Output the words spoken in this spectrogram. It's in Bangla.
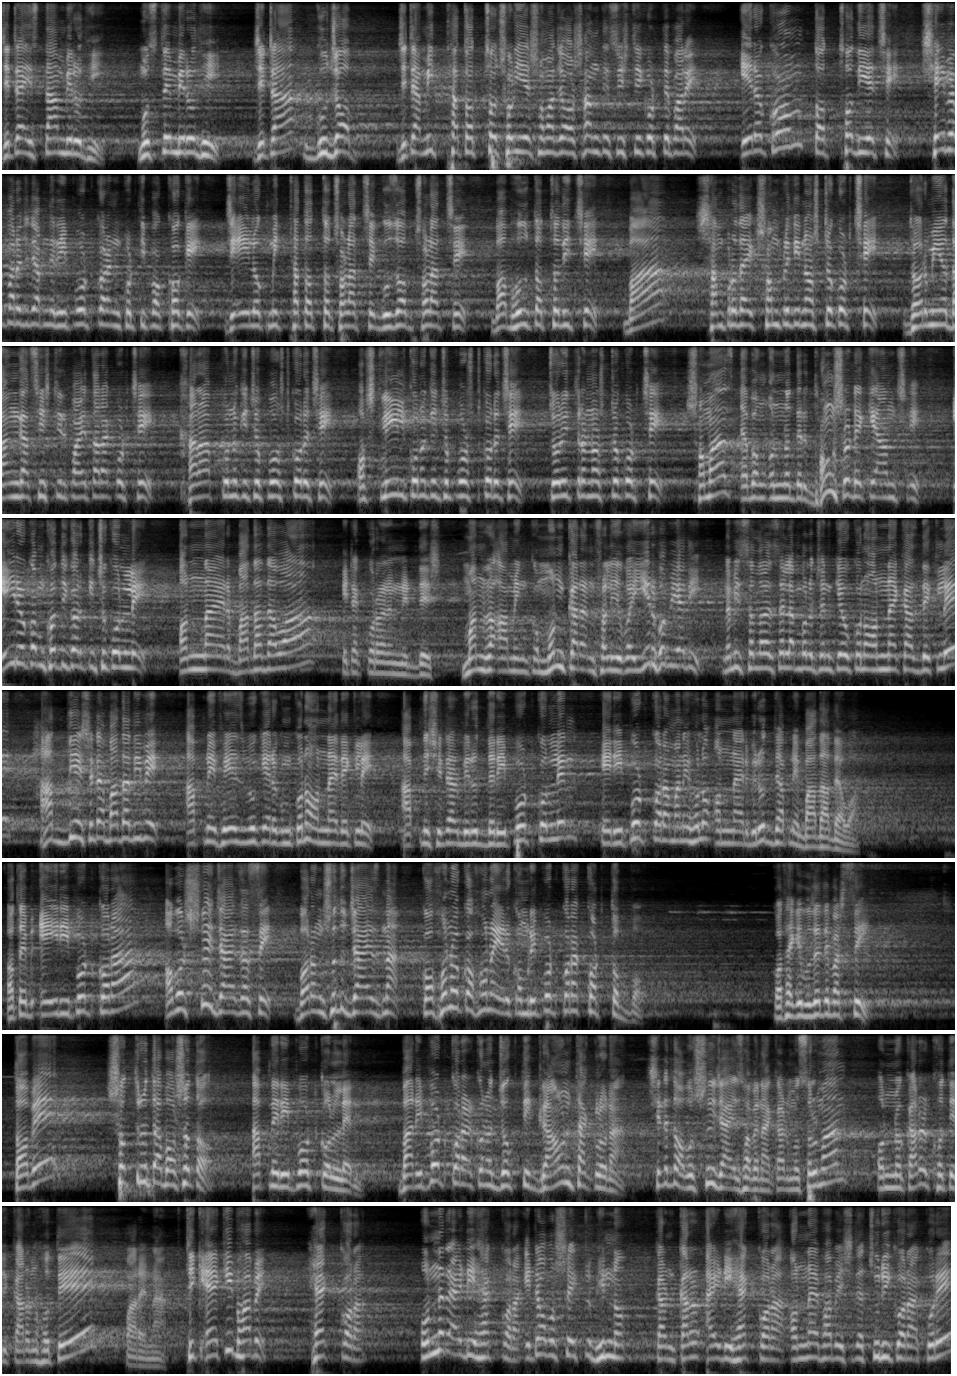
যেটা ইসলাম বিরোধী, মুসলিম বিরোধী, যেটা গুজব, যেটা মিথ্যা তথ্য ছড়িয়ে সমাজে অশান্তি সৃষ্টি করতে পারে, এরকম তথ্য দিয়েছে। সেই ব্যাপারে যদি আপনি রিপোর্ট করেন কর্তৃপক্ষকে যে এই লোক মিথ্যা তথ্য ছড়াচ্ছে, গুজব ছড়াচ্ছে বা ভুল তথ্য দিচ্ছে বা সাম্প্রদায়িক সম্প্রীতি নষ্ট করছে, ধর্মীয় দাঙ্গা সৃষ্টির পায় তারা করছে, খারাপ কোনো কিছু পোস্ট করেছে, অশ্লীল কোনো কিছু পোস্ট করেছে, চরিত্র নষ্ট করছে, সমাজ এবং অন্যদের ধ্বংস ডেকে আনছে। এই রকম ক্ষতিকর কিছু করলে অন্যায়ের বাধা দেওয়া এটা কোরআনের নির্দেশ। মানরা আমিনকো মন কারান ফালি ইয়ের হবি আদি নবী সাল্লাহ সাল্লাম বলেছেন, কেউ কোনো অন্যায় কাজ দেখলে হাত দিয়ে সেটা বাধা দিবে। আপনি ফেসবুকে এরকম কোনো অন্যায় দেখলে আপনি সেটার বিরুদ্ধে রিপোর্ট করলেন। এই রিপোর্ট করা মানে হলো অন্যায়ের বিরুদ্ধে আপনি বাধা দেওয়া। অতএব এই রিপোর্ট করা অবশ্যই জায়েজ আছে, বরং শুধু জায়েজ না, কখনো কখনো এরকম রিপোর্ট করা কর্তব্য। কথা কি বুঝাতে পারছি? তবে শত্রুতা বশত আপনি রিপোর্ট করলেন। বা রিপোর্ট করার কোনো যৌক্তিক গ্রাউন্ড থাকল না, সেটা তো অবশ্যই জায়েজ হবে না, কারণ মুসলমান অন্য কারোর ক্ষতির কারণ হতে পারে না। ঠিক একইভাবে হ্যাক করা, অন্যের আইডি হ্যাক করা, এটা অবশ্যই একটু ভিন্ন, কারণ কারোর আইডি হ্যাক করা, অন্যায়ভাবে সেটা চুরি করা করে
